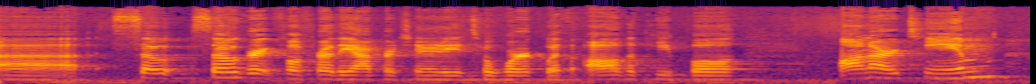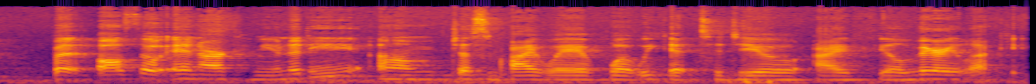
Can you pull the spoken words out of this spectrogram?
uh, so so grateful for the opportunity to work with all the people on our team but also in our community, um, just by way of what we get to do, I feel very lucky.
